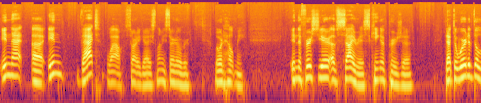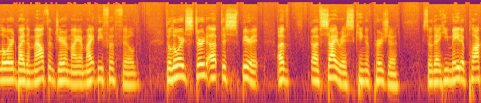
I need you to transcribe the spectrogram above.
in that, uh, in that, wow, sorry guys, let me start over. Lord, help me. In the first year of Cyrus, king of Persia, that the word of the Lord by the mouth of Jeremiah might be fulfilled, the Lord stirred up the spirit of, of Cyrus, king of Persia, so that he made a pro-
